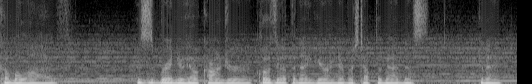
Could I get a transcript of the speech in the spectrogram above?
Come Alive. This is brand new Hail Conjurer, closing out the night here on Never Stop the Madness. Good night.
